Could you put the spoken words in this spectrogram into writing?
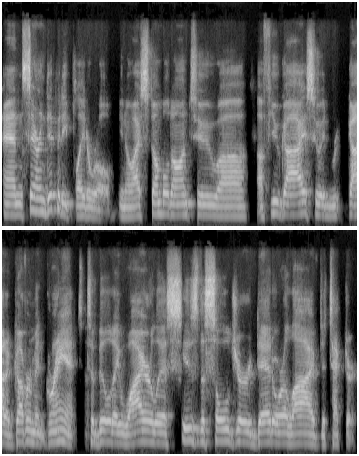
and serendipity played a role. You know, I stumbled onto uh, a few guys who had got a government grant to build a wireless "Is the soldier dead or alive?" detector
